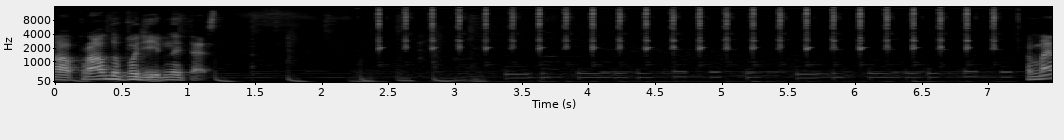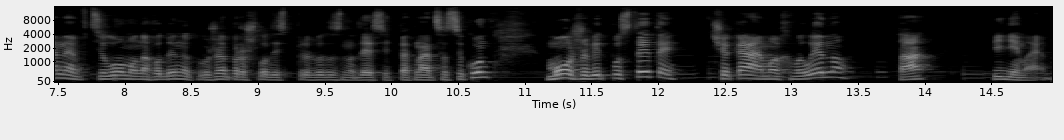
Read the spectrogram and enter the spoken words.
е, правдоподібний тест. Мене в цілому на годиннику вже пройшло десь приблизно 10-15 секунд. Можу відпустити, чекаємо хвилину та піднімаємо.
